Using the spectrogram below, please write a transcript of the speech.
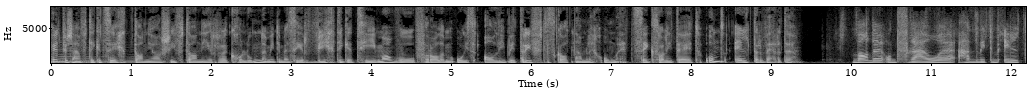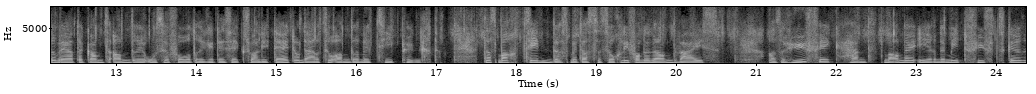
Heute beschäftigt sich Tanja Schifftan in ihrer Kolumne mit einem sehr wichtigen Thema, wo vor allem uns alle betrifft. Es geht nämlich um Sexualität und Älterwerden. Männer und Frauen haben mit dem Älterwerden ganz andere Herausforderungen der Sexualität und auch zu anderen Zeitpunkten. Das macht Sinn, dass man das so ein bisschen voneinander weiss. Also häufig haben die Männer in ihren Mit-50er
